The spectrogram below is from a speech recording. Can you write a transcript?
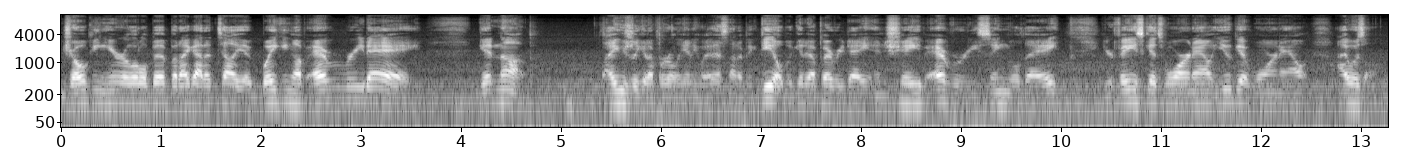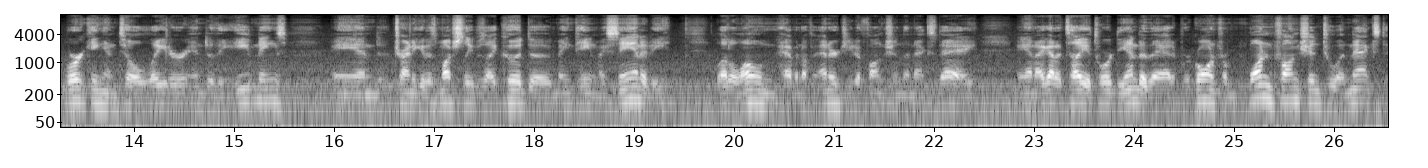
joking here a little bit, but I got to tell you, waking up every day, getting up, I usually get up early anyway. That's not a big deal, but get up every day and shave every single day. Your face gets worn out, you get worn out. I was working until later into the evenings and trying to get as much sleep as I could to maintain my sanity, let alone have enough energy to function the next day. And I got to tell you, toward the end of that, if we're going from one function to a next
